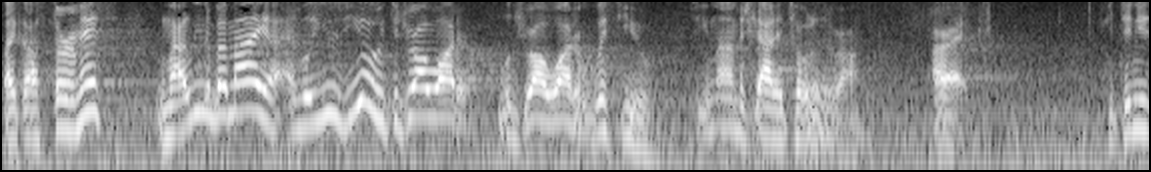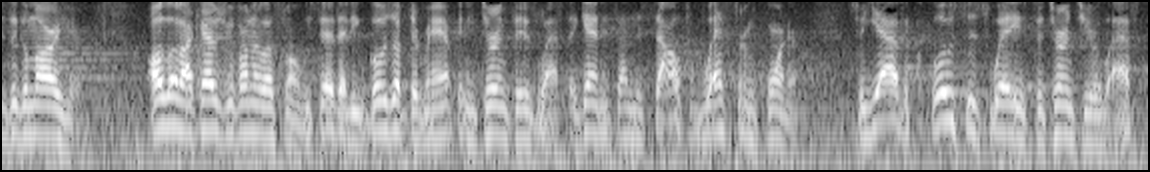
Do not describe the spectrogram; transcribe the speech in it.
like a thermos. Umalina b'maya, and we'll use you to draw water. We'll draw water with you. So you mamish got it totally wrong. All right. Continues the Gemara here. We said that he goes up the ramp and he turns to his left. Again, it's on the southwestern corner. So yeah, the closest way is to turn to your left,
